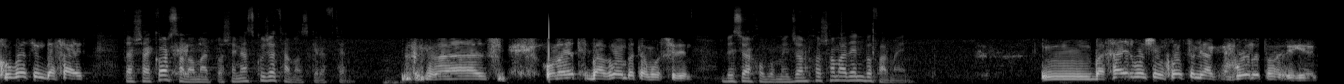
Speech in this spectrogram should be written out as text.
خوب هستین بخیر تشکر سلامت باشین. از کجا تماس گرفتین؟ از ولایت بغلان به تماس شدیم بسیار خوب امید جان. خوش آمدین. بفرمایید بخیر باشین. خواستم یک احوالتان بگیریم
